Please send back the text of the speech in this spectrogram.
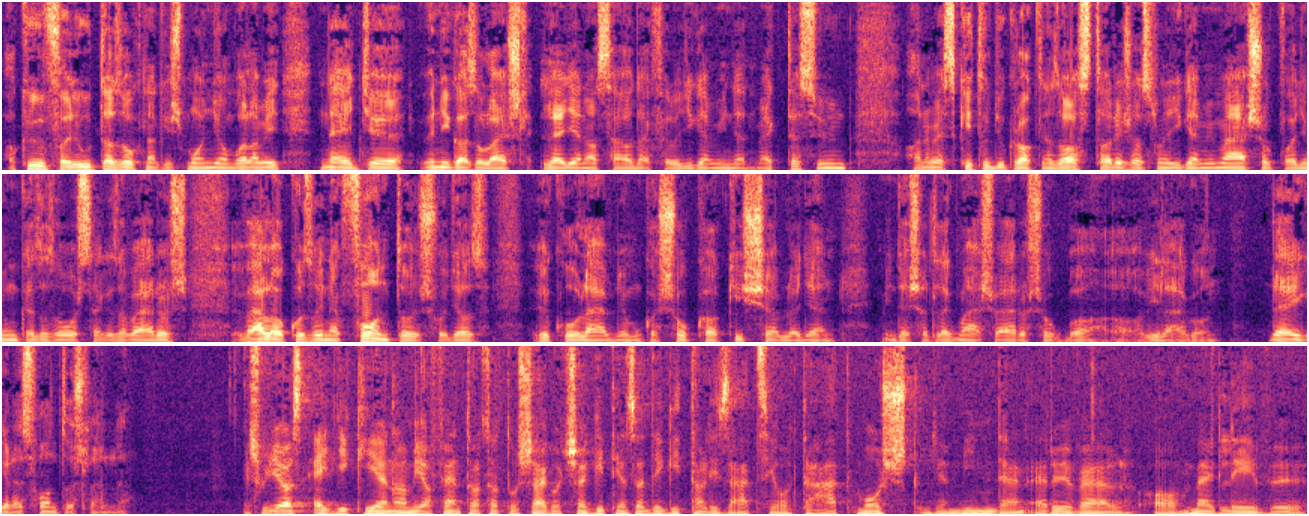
a külföldi utazóknak is mondjon valamit, ne egy önigazolás legyen a szállodák fel, hogy igen, mindent megteszünk, hanem ezt ki tudjuk rakni az asztalra, és azt mondjuk, hogy igen, mi mások vagyunk, ez az ország, ez a város vállalkozóinak fontos, hogy az öko lábnyomuk sokkal kisebb legyen, mint esetleg más városokban a világon. De igen, ez fontos lenne. És ugye az egyik ilyen, ami a fenntarthatóságot segíti, ez a digitalizáció. Tehát most ugye minden erővel a meglévő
